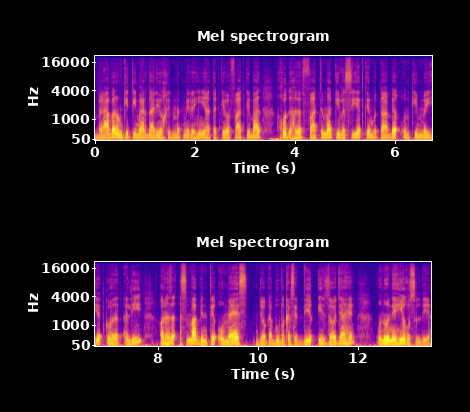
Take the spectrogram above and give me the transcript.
برابر ان کی تیمارداری و خدمت میں رہیں یہاں تک کہ وفات کے بعد خود حضرت فاطمہ کی وصیت کے مطابق ان کی میت کو حضرت علی اور حضرت اسما بنت امیس جو کہ ابو بکر صدیق کی زوجہ ہیں، انہوں نے ہی غسل دیا۔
